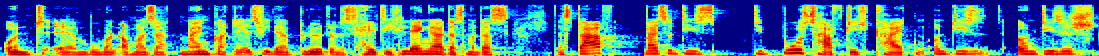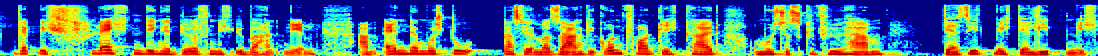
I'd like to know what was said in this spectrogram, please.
Und ähm, wo man auch mal sagt, mein Gott, der ist wieder blöd und es hält sich länger, dass man das, das darf, weißt du, dieses die Boshaftigkeiten und diese, und diese wirklich schlechten Dinge dürfen nicht überhand nehmen. Am Ende musst du, was wir immer sagen, die Grundfreundlichkeit und musst das Gefühl haben, der sieht mich, der liebt mich.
